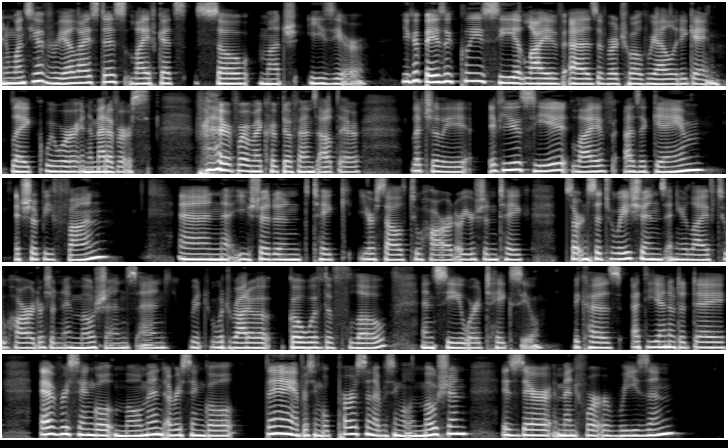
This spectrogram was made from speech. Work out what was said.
And once you have realized this, life gets so much easier. You could basically see it live as a virtual reality game, like we were in a metaverse. For, for my crypto fans out there, literally, if you see it live as a game, it should be fun and you shouldn't take yourself too hard or you shouldn't take certain situations in your life too hard or certain emotions and would rather go with the flow and see where it takes you because at the end of the day, every single moment, every single thing, every single person, every single emotion is there meant for a reason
